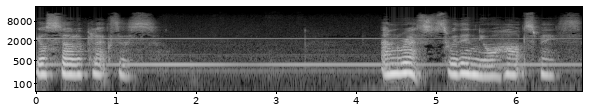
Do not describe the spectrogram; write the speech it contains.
your solar plexus, and rests within your heart space.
